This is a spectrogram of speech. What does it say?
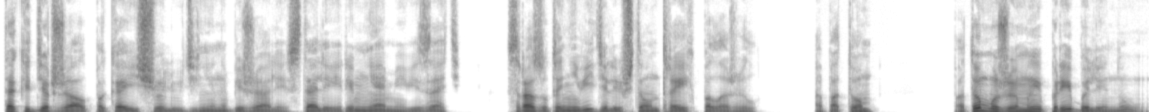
Так и держал, пока еще люди не набежали. Стали ремнями вязать. Сразу-то не видели, что он троих положил. А потом? Потом уже мы прибыли, ну,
